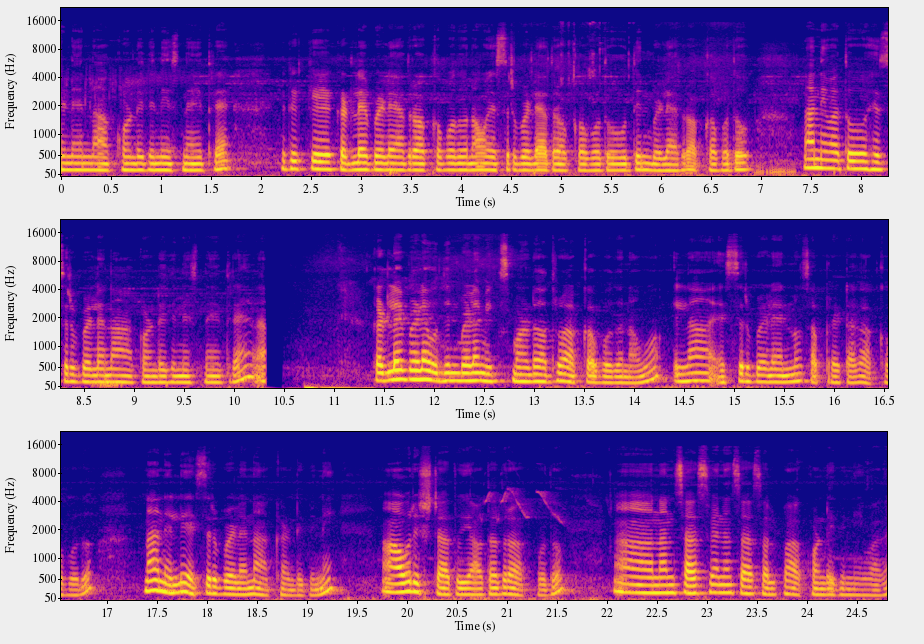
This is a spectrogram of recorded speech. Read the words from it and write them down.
ಎಣ್ಣೆಯನ್ನು ಹಾಕ್ಕೊಂಡಿದ್ದೀನಿ ಸ್ನೇಹಿತರೆ. ಇದಕ್ಕೆ ಕಡಲೆಬೇಳೆ ಆದರೂ ಹಾಕ್ಕೋಬೋದು, ನಾವು ಹೆಸರು ಬೇಳೆ ಆದರೂ ಹಾಕ್ಕೋಬೋದು, ಉದ್ದಿನ ಬೇಳೆ ಆದರೂ ಹಾಕ್ಕೋಬೋದು. ನಾನಿವತ್ತು ಹೆಸರು ಬೇಳೆನ ಹಾಕ್ಕೊಂಡಿದ್ದೀನಿ ಸ್ನೇಹಿತರೆ. ಕಡಲೆಬೇಳೆ ಉದ್ದಿನಬೇಳೆ ಮಿಕ್ಸ್ ಮಾಡೋ ಆದರೂ ಹಾಕ್ಕೋಬೋದು ನಾವು. ಇಲ್ಲ ಹೆಸರು ಬೇಳೆಯನ್ನು ಸಪ್ರೇಟಾಗಿ ಹಾಕ್ಕೋಬೋದು. ನಾನಿಲ್ಲಿ ಹೆಸರು ಬೇಳೆನ ಹಾಕ್ಕೊಂಡಿದ್ದೀನಿ. ಅವರಿಷ್ಟ ಅದು, ಯಾವುದಾದ್ರೂ ಹಾಕ್ಬೋದು. ನಾನು ಸಾಸಿವೆನೂ ಸಹ ಸ್ವಲ್ಪ ಹಾಕ್ಕೊಂಡಿದ್ದೀನಿ ಇವಾಗ.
